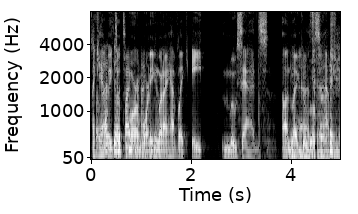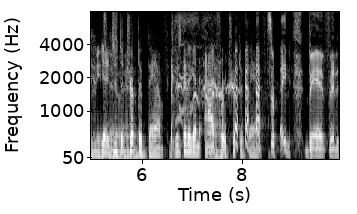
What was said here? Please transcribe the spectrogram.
I can't wait till tomorrow print I morning when I have like eight moose ads on my Yeah, Google search. happen to me Yeah, too, just a yeah. trip to Banff. You're just gonna get an ad for a trip to Banff. That's right, Banff. And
